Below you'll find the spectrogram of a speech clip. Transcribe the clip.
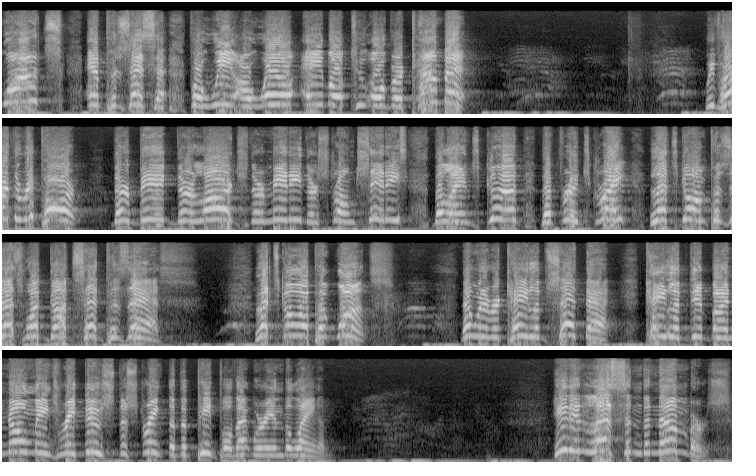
once and possess it, for we are well able to overcome it. We've heard the report. They're big, they're large, they're many, they're strong cities. The land's good, the fruit's great. Let's go and possess what God said possess. Let's go up at once. Now, whenever Caleb said that, Caleb did by no means reduce the strength of the people that were in the land. He didn't lessen the numbers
